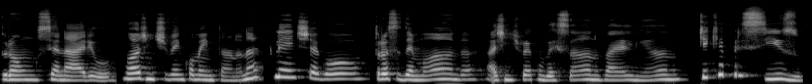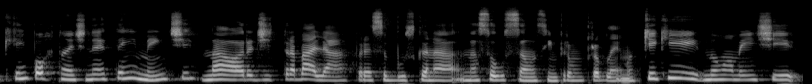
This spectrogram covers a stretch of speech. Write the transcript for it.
para um cenário, igual a gente vem comentando, né? Cliente chegou, trouxe demanda, a gente vai conversando, vai alinhando. O que, que é preciso, o que, que é importante, né? Ter em mente na hora de trabalhar por essa busca na, na solução, assim, para um problema. O que, que normalmente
